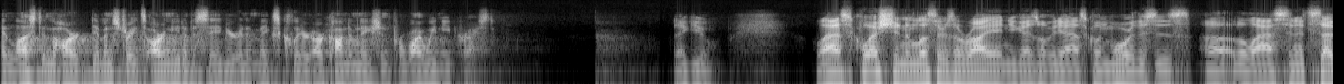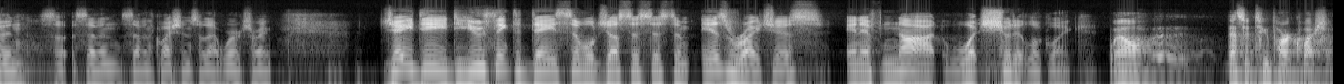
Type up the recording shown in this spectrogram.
And lust in the heart demonstrates our need of a Savior, and it makes clear our condemnation for why we need Christ. Thank you. Last question, unless there's a riot and you guys want me to ask one more. This is uh, the last, and it's seven, so seven, seventh question, so that works, right? JD, do you think today's civil justice system is righteous? And if not, what should it look like? Well, that's a two part question.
